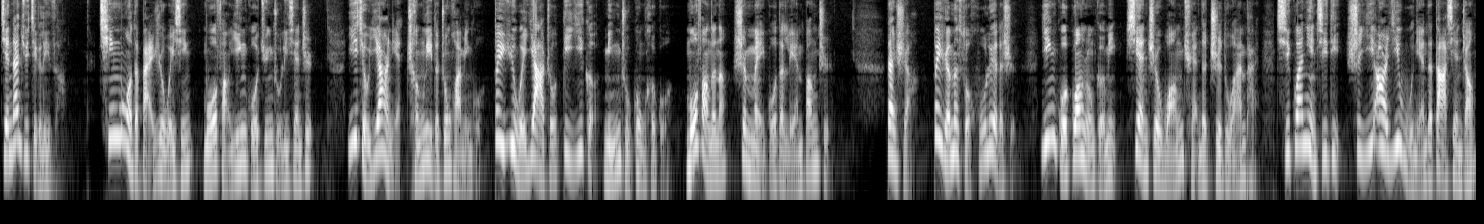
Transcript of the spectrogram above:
简单举几个例子啊，清末的百日维新模仿英国君主立宪制，一九一二年成立的中华民国被誉为亚洲第一个民主共和国。模仿的呢是美国的联邦制，但是啊，被人们所忽略的是，英国光荣革命限制王权的制度安排，其观念基地是一二一五年的大宪章。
